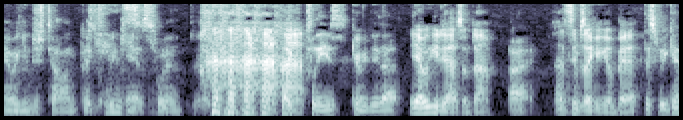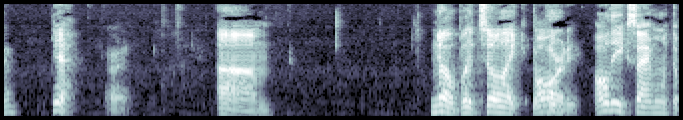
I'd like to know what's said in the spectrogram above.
and we can just tell them because we can't swim. Like, please, can we do that yeah, we could do that sometime. All right. That seems like a good bit. this weekend? Yeah. All right. Um. No, but so like The all, party. all the excitement with the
